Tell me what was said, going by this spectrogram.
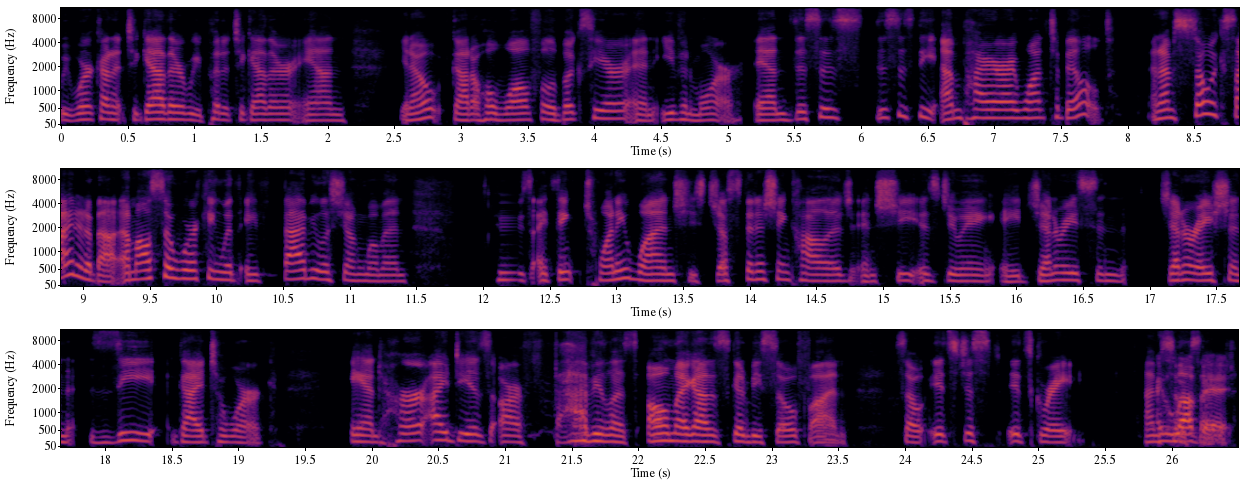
We work on it together, we put it together and you know, got a whole wall full of books here and even more. And this is this is the empire I want to build. And I'm so excited about. It. I'm also working with a fabulous young woman who's I think 21. She's just finishing college and she is doing a generation generation Z guide to work and her ideas are fabulous. Oh my God, it's going to be so fun. So it's just, it's great. I'm i so love excited. it.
